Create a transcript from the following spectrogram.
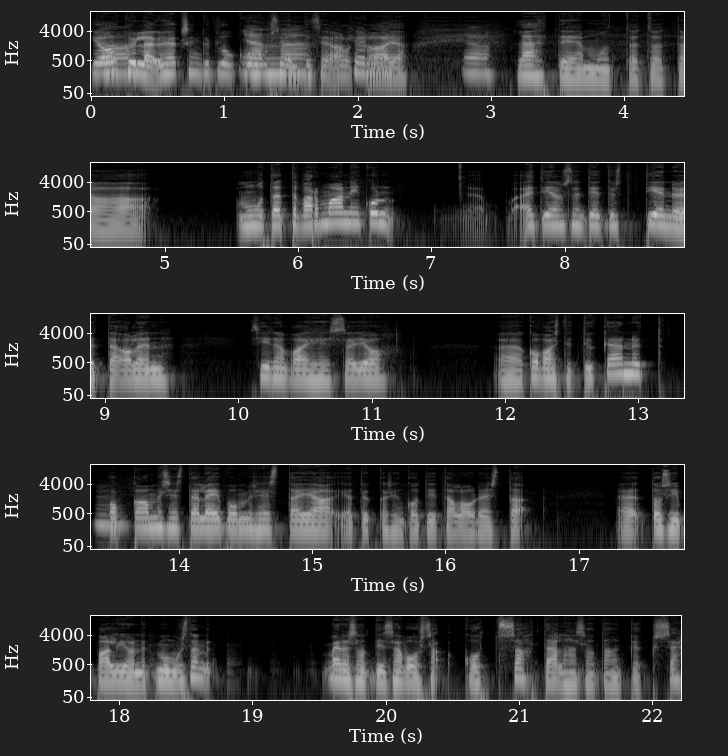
joo, Joo. kyllä 90-luku Jännää, sieltä se alkaa kyllä. ja Joo. lähtee, mutta, tota, mutta että varmaan niin kuin, äiti on sen tietysti tiennyt, että olen siinä vaiheessa jo ö, kovasti tykännyt mm. Kokkaamisesta leipomisesta ja, ja tykkäsin kotitaloudesta tosi paljon. Että mä muistan, meillä sanottiin Savossa kotsa, täällähän sanotaan köksä,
